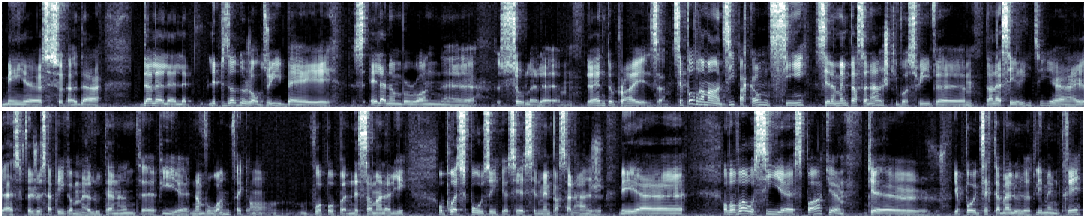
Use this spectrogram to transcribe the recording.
Mais c'est ça, dans, dans l'épisode d'aujourd'hui, ben, est la number one euh, sur le, le, Enterprise. C'est pas vraiment dit, par contre, si c'est le même personnage qui va suivre euh, dans la série. Elle, elle, se fait juste appeler comme Lieutenant puis Number One, fait qu'on voit pas nécessairement le lien. On pourrait supposer que c'est le même personnage, mais on va voir aussi Spock, que il n'y a pas exactement les mêmes traits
